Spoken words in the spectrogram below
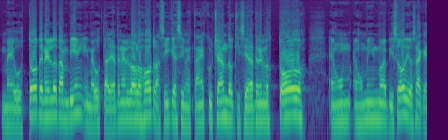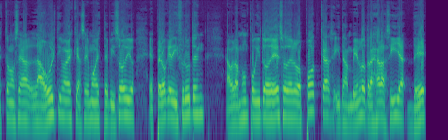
Me gustó tenerlo también y me gustaría tenerlo los otros, así que si me están escuchando, quisiera tenerlos todos en un, en un mismo episodio. O sea, que esto no sea la última vez que hacemos este episodio. Espero que disfruten. Hablamos un poquito de eso de los podcasts y también lo traje a la silla de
